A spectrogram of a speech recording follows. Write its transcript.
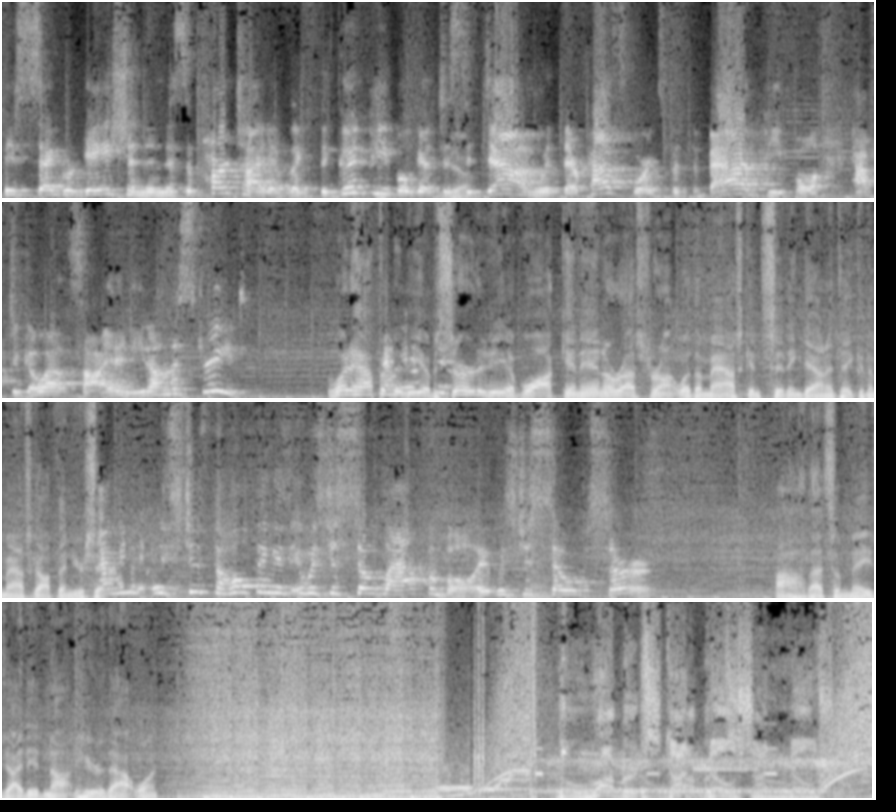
this segregation and this apartheid of like the good people get to yeah. sit down with their passports, but the bad people have to go outside and eat on the street. What happened to the absurdity of walking in a restaurant with a mask and sitting down and taking the mask off? Then you're sick. I mean, it's just the whole thing is it was just so laughable. It was just so absurd. Ah, that's amazing. I did not hear that one. The Robert Scott Bell Show.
